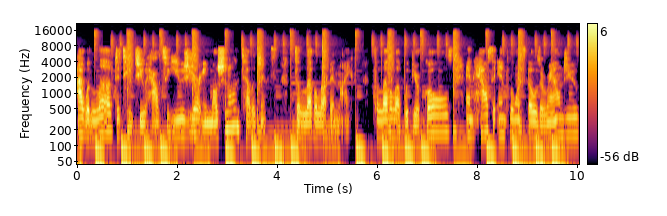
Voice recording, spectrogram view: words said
I would love to teach you how to use your emotional intelligence to level up in life to level up with your goals and how to influence those around you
